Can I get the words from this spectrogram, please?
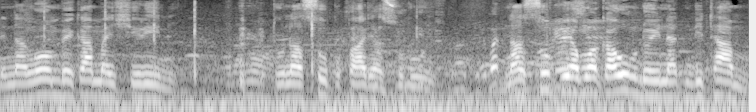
nina ng'ombe kama ishirini. Tuna supu pale asubuhi, na supu ya mwaka huu ndo ina ndi tamu.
